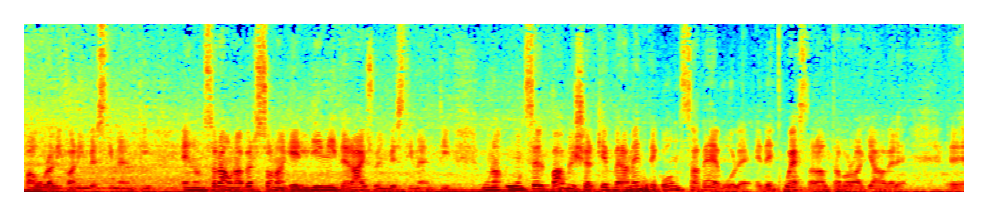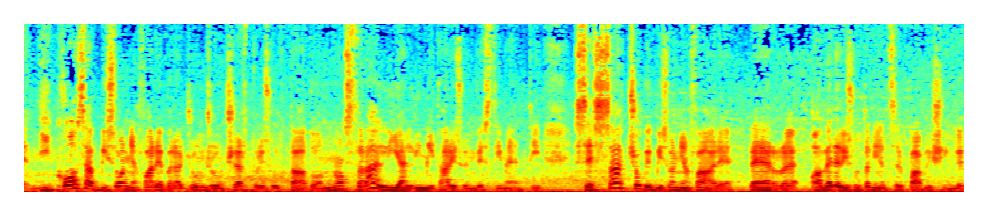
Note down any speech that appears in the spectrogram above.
paura di fare investimenti e non sarà una persona che limiterà i suoi investimenti. Una, un self-publisher che è veramente consapevole, ed è questa l'altra parola chiave, eh, di cosa bisogna fare per raggiungere un certo risultato, non starà lì a limitare i suoi investimenti. Se sa ciò che bisogna fare per avere risultati nel self-publishing,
